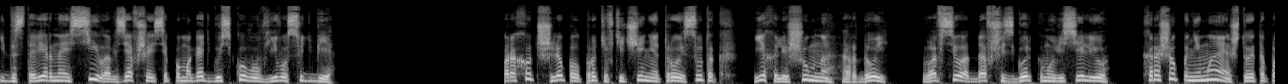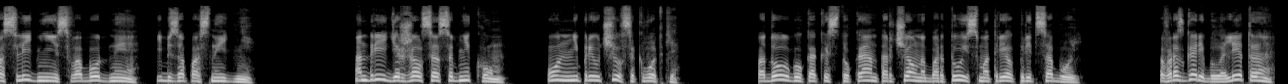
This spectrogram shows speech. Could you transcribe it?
и достоверная сила, взявшаяся помогать Гуськову в его судьбе. Пароход шлепал против течения трое суток, ехали шумно, ордой вовсю отдавшись горькому веселью, хорошо понимая, что это последние свободные и безопасные дни. Андрей держался особняком, он не приучился к водке. Подолгу, как истукан, торчал на борту и смотрел перед собой. В разгаре было лето,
